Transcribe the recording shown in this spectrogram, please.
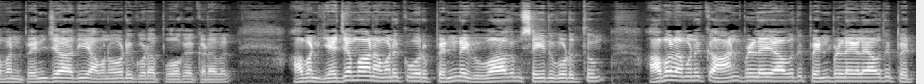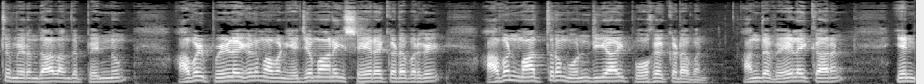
அவன் பெண் ஜாதி அவனோடு கூட போக கடவுள். அவன் எஜமான் அவனுக்கு ஒரு பெண்ணை விவாகம் செய்து கொடுத்தும் அவள் அவனுக்கு ஆண் பிள்ளையாவது பெண் பிள்ளைகளையாவது பெற்றும் இருந்தால் அந்த பெண்ணும் அவள் பிள்ளைகளும் அவன் எஜமானை சேர கடவர்கள் அவன் மாத்திரம் ஒன்றியாய் போக கடவன். அந்த வேலைக்காரன் என்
